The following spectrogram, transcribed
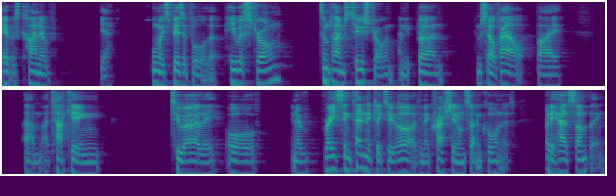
it was kind of, yeah, almost visible that he was strong, sometimes too strong, and he burnt himself out by um, attacking too early or you know racing technically too hard you know crashing on certain corners but he had something.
